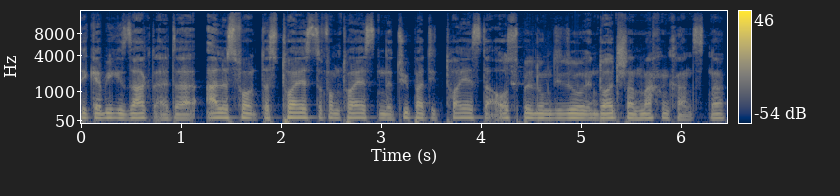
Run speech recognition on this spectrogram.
dicker, wie gesagt, Alter, alles vom, das teuerste vom teuersten. Der Typ hat die teuerste Ausbildung, die du in Deutschland machen kannst. Ne,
